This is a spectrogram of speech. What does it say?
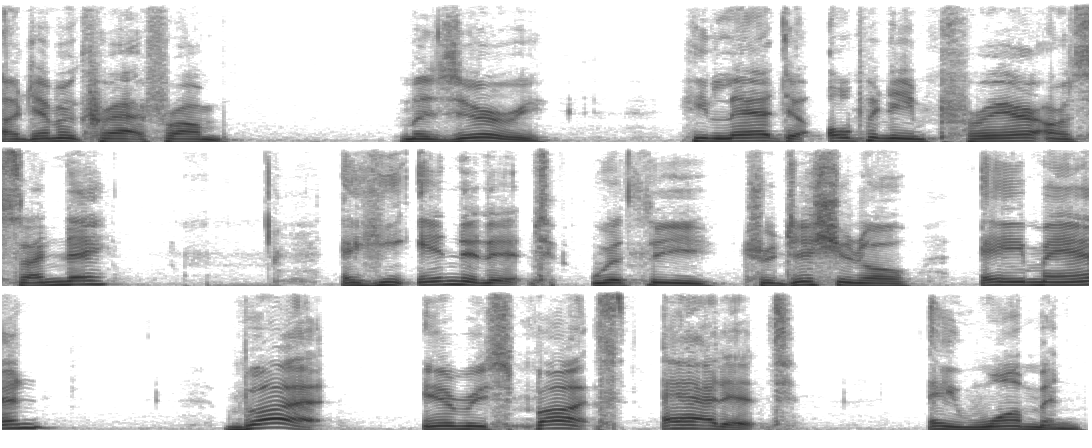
a Democrat from Missouri. He led the opening prayer on Sunday, and he ended it with the traditional Amen. But in response, added a woman.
